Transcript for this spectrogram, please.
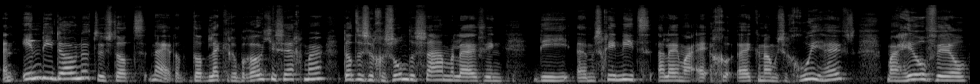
en in die donut, dus dat, nou ja, dat, dat lekkere broodje zeg maar, dat is een gezonde samenleving die uh, misschien niet alleen maar e economische groei heeft, maar heel veel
